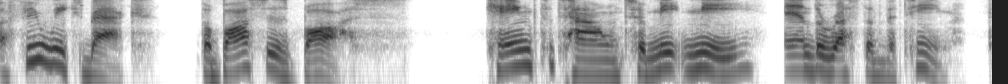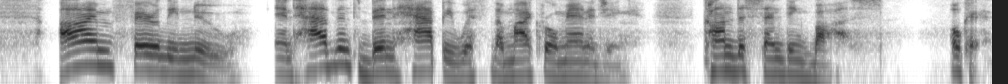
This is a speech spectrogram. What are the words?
a few weeks back, the boss's boss came to town to meet me and the rest of the team. I'm fairly new and haven't been happy with the micromanaging, condescending boss. Okay,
